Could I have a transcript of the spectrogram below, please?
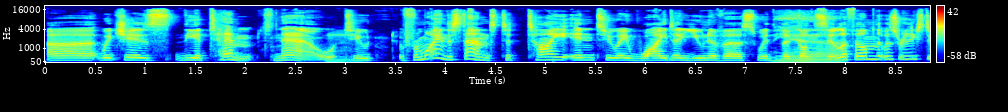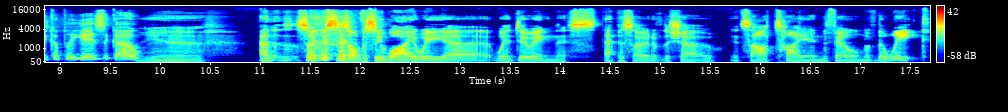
uh, which is the attempt now Hmm. to, from what I understand, to tie into a wider universe with the Yeah. Godzilla film that was released a couple of years ago. Yeah. And so this is obviously why we uh, we're doing this episode of the show. It's our tie-in film of the week.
